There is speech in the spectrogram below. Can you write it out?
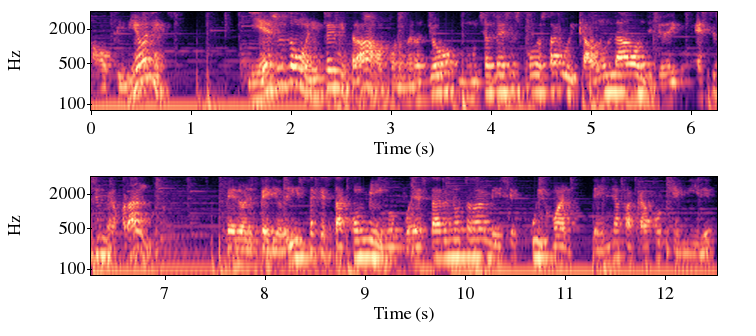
a opiniones. Y eso es lo bonito de mi trabajo. Por lo menos yo muchas veces puedo estar ubicado en un lado donde yo digo, este es el mejor ángulo. Pero el periodista que está conmigo puede estar en otro lado y me dice, uy Juan, venga para acá porque mire,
